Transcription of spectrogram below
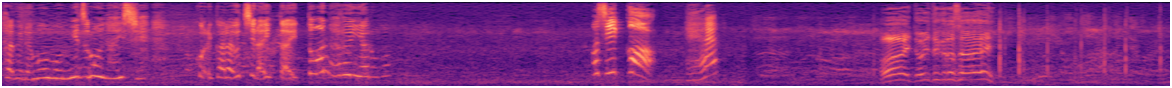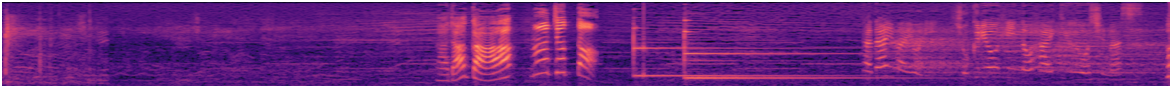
食べるもんも水もないしこれからうちら一体どうなるんやろ。おしっこ。え？はいどいてください。まだか？もうちょっと。ただいまより食料品の配給をします。あ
